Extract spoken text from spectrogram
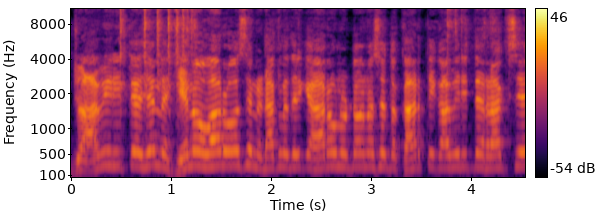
જો આવી રીતે છે ને જેનો વારો હશે ને દાખલા તરીકે આરવનો ટર્ન હશે તો કાર્તિક આવી રીતે રાખશે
